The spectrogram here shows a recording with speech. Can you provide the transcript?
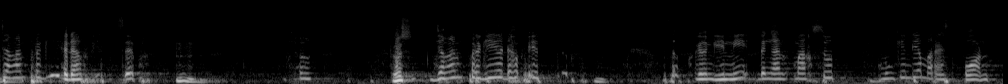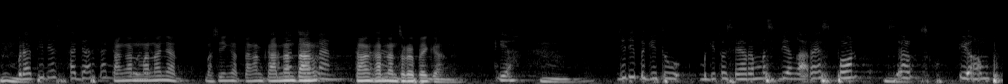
Jangan pergi ya David. Saya, Hmm. Terus jangan pergi ya David. Saya pegang gini dengan maksud mungkin dia merespon. Hmm. Berarti dia sadar kan. tangan mananya masih ingat tangan kanan tangan kanan. tangan kanan Kanan. pegang. Iya. Hmm. Jadi begitu begitu saya remes dia nggak respon, saya langsung ya ampun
